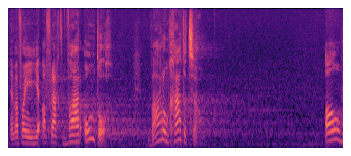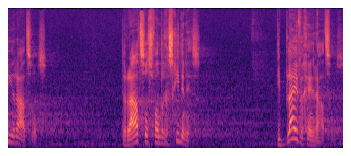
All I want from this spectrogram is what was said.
En waarvan je je afvraagt, waarom toch? Waarom gaat het zo? Al die raadsels, de raadsels van de geschiedenis, die blijven geen raadsels.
